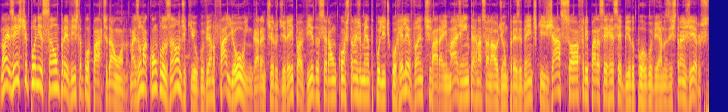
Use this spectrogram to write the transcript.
Não existe punição prevista por parte da ONU, mas uma conclusão de que o governo falhou em garantir o direito à vida será um constrangimento político relevante para a imagem internacional de um presidente que já sofre para ser recebido por governos estrangeiros.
